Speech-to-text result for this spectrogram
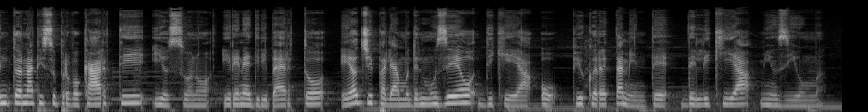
Bentornati su Provocarti, io sono Irene Di Liberto e oggi parliamo del museo di Ikea o più correttamente dell'IKEA Museum.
